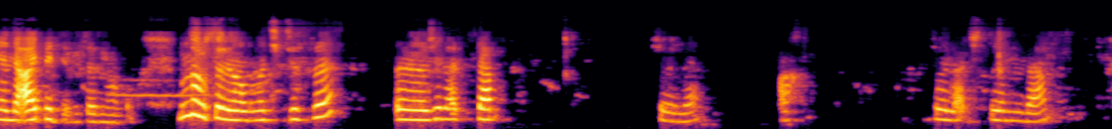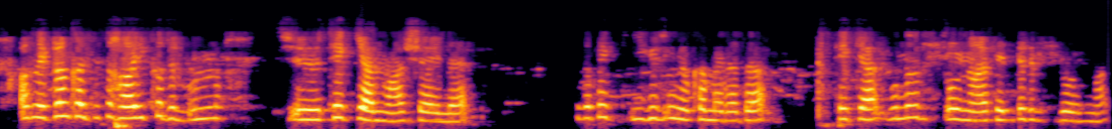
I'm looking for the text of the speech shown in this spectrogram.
Yani iPad'i Rusya'dan aldım. Bunu da Rusya'dan aldım açıkçası. Ee, şöyle açsam. Şöyle. Ah. Şöyle açtığımda. Aslında ekran kalitesi harikadır. Bunun e, tek yan var şöyle. Bu da pek iyi gözükmüyor kamerada. Tek yan. Bunda da bir sürü oyun var. iPad'de de bir sürü oyun var.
